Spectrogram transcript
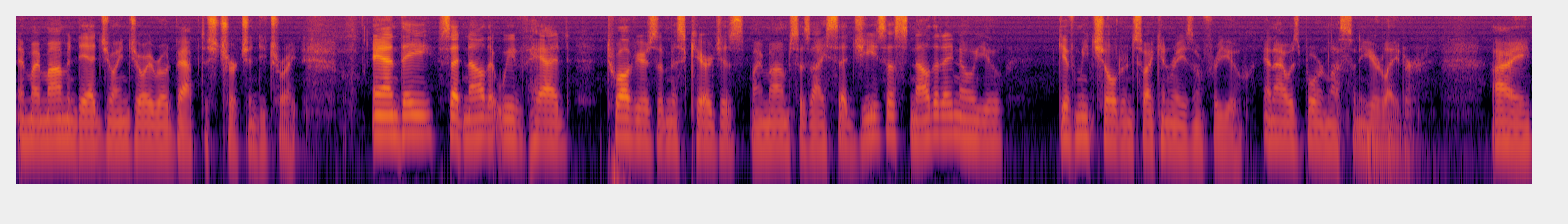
And my mom and dad joined Joy Road Baptist Church in Detroit. And they said, now that we've had 12 years of miscarriages, my mom says, I said, Jesus, now that I know you, give me children so I can raise them for you. And I was born less than a year later. I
